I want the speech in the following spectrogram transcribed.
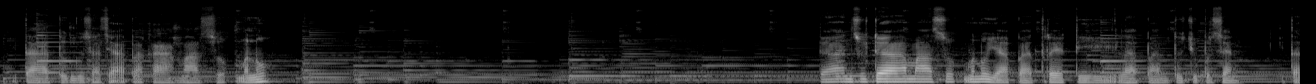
Kita tunggu saja apakah masuk menu. Dan sudah masuk menu ya baterai di 87% kita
